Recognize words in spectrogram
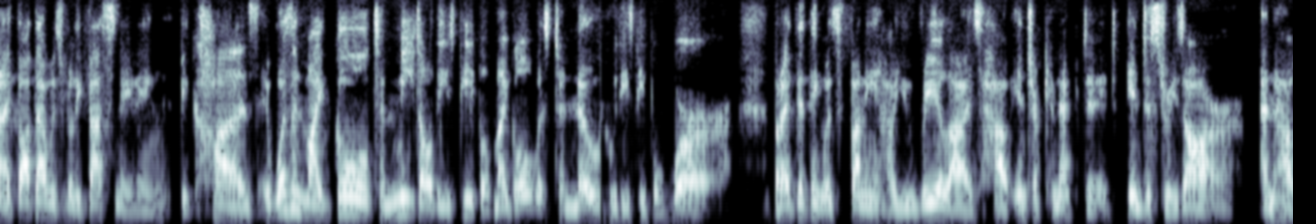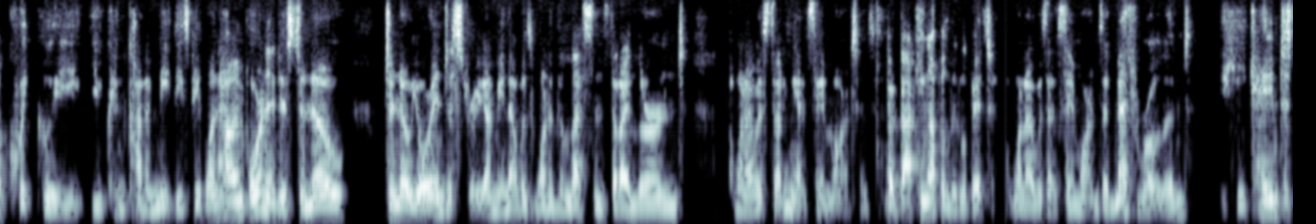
I thought that was really fascinating because it wasn't my goal to meet all these people. My goal was to know who these people were. But I did think it was funny how you realize how interconnected industries are and how quickly you can kind of meet these people and how important it is to know to know your industry. I mean, that was one of the lessons that I learned when I was studying at St. Martin's. But backing up a little bit, when I was at St. Martin's, I met Roland he came to,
